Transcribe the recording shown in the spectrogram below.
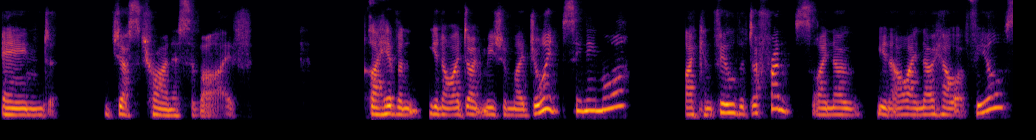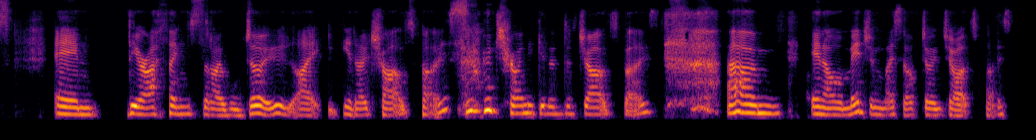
and just trying to survive. I haven't, you know, I don't measure my joints anymore. I can feel the difference. I know, you know, I know how it feels. And there are things that I will do, like, you know, child's pose, trying to get into child's pose. Um, and I'll imagine myself doing child's pose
